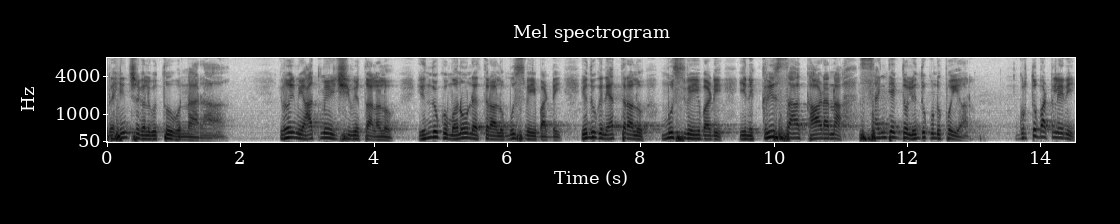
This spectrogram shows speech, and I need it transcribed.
గ్రహించగలుగుతూ ఉన్నారా? ఈరోజు మీ ఆత్మీయ జీవితాలలో ఎందుకు మనోనేత్రాలు మూసివేయబడ్డాయి? ఎందుకు నేత్రాలు మూసివేయబడి? ఈయన క్రీస్తా కాడన్న సందిగ్ధులు ఎందుకు ఉండిపోయారు? గుర్తుపట్టలేని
